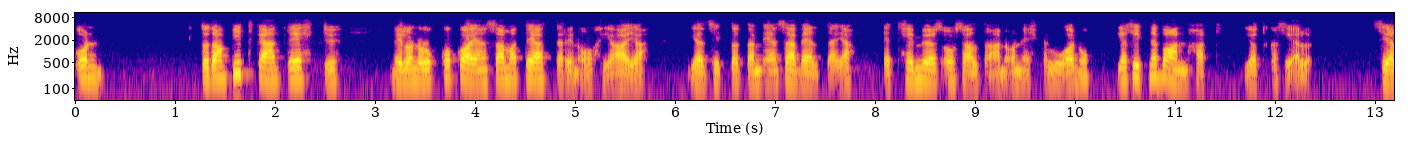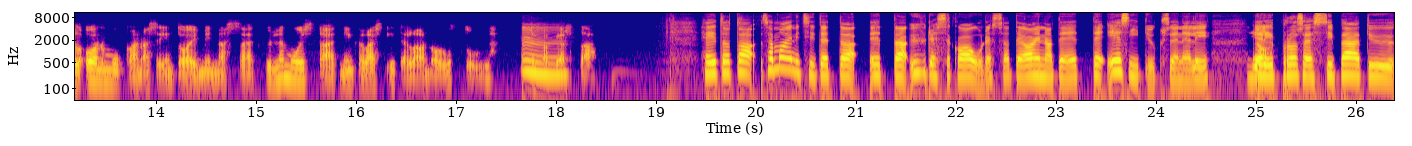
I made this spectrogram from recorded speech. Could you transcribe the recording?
on, tota on pitkään tehty, meillä on ollut koko ajan sama teatterin ohjaaja ja sitten tota meidän säveltäjä, että he myös osaltaan on ehkä luonut. Ja sitten ne vanhat, jotka siellä siellä on mukana siinä toiminnassa. Että kyllä ne muistaa, että minkälaista itsellä on ollut tulla mm. eka kertaa. Hei, tota, sä mainitsit, että, että yhdessä kaudessa te aina teette esityksen, eli, eli prosessi päätyy,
